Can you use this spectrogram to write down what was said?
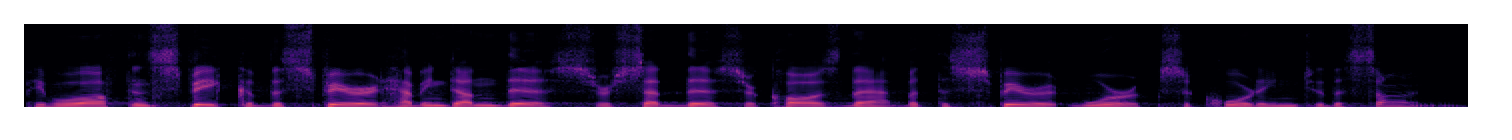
People often speak of the Spirit having done this or said this or caused that, but the Spirit works according to the Son.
